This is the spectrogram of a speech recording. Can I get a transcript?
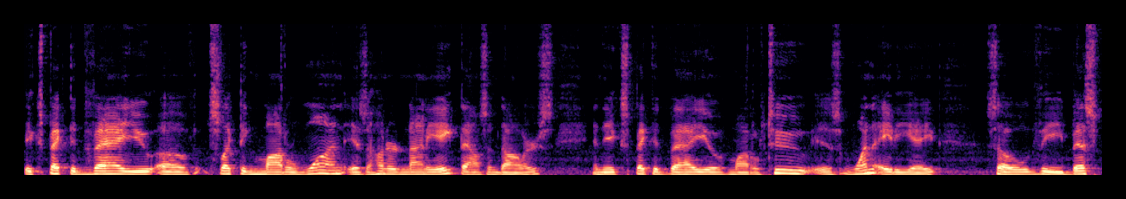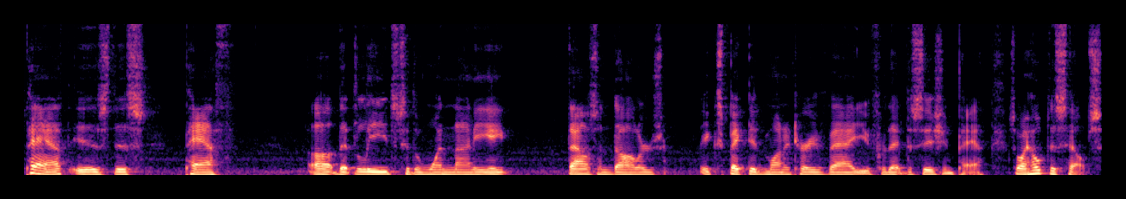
expected value of selecting model 1 is $198,000 and the expected value of model 2 is 188 so the best path is this path uh, that leads to the $198,000 expected monetary value for that decision path. So I hope this helps.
